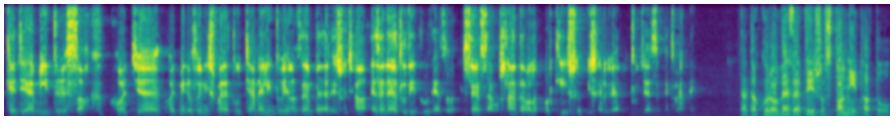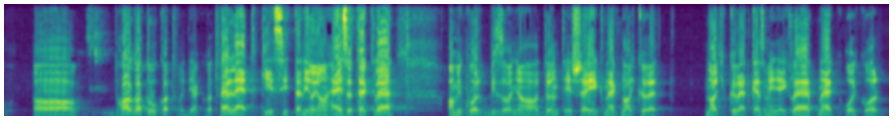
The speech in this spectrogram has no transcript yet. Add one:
kegyelmi időszak, hogy, hogy még az önismeret útján elinduljon az ember, és hogyha ezen el tud indulni ezzel a kis szerszámos ládával, akkor később is elő, elő tudja ezeket venni. Tehát akkor a vezetés az tanítható. A hallgatókat vagy diákokat fel lehet készíteni olyan helyzetekre, amikor bizony a döntéseiknek nagy, követ, nagy következményeik lehetnek, olykor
